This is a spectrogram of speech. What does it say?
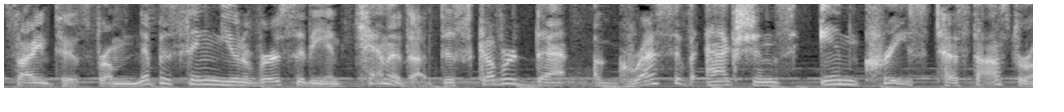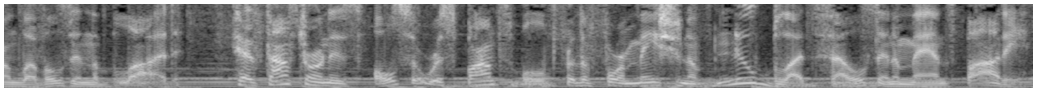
Scientists from Nipissing University in Canada discovered that aggressive actions increase testosterone levels in the blood. Testosterone is also responsible for the formation of new blood cells in a man's body.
